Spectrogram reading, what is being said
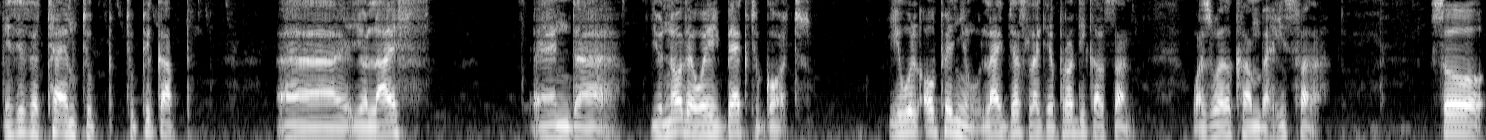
this is a time to to pick up uh, your life, and uh, you know the way back to God. He will open you, like just like a prodigal son was welcomed by his father. So,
